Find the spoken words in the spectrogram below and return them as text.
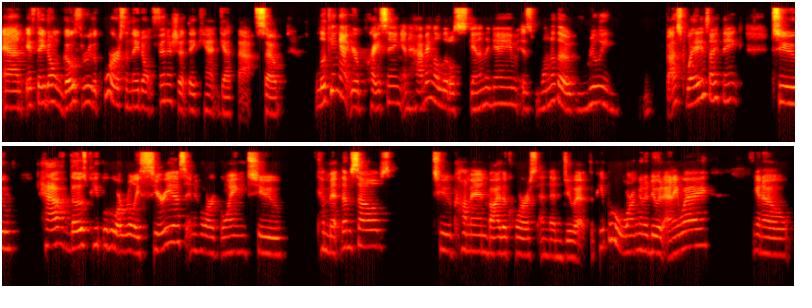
And if they don't go through the course and they don't finish it, they can't get that. So, looking at your pricing and having a little skin in the game is one of the really best ways, I think, to have those people who are really serious and who are going to commit themselves to come in, buy the course, and then do it. The people who weren't going to do it anyway, you know,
